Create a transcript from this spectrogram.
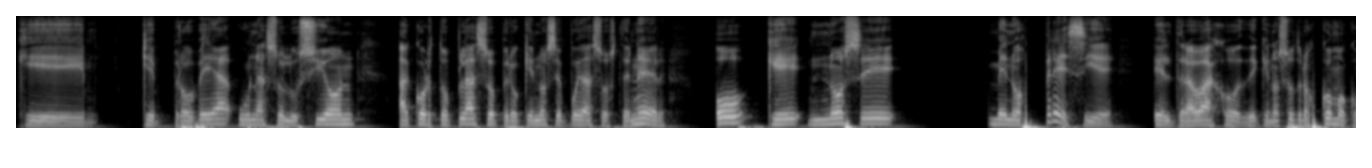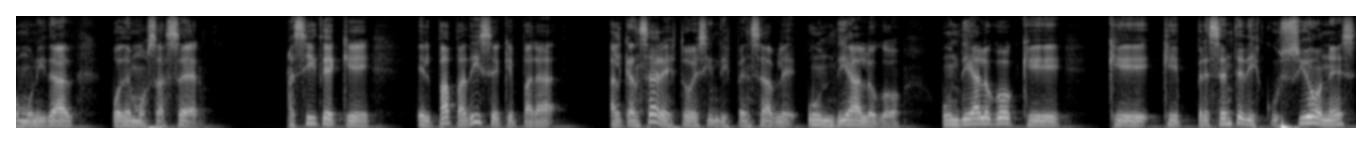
que, que provea una solución a corto plazo pero que no se pueda sostener o que no se menosprecie el trabajo de que nosotros como comunidad podemos hacer. Así de que el Papa dice que para alcanzar esto es indispensable un diálogo, un diálogo que, que, que presente discusiones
